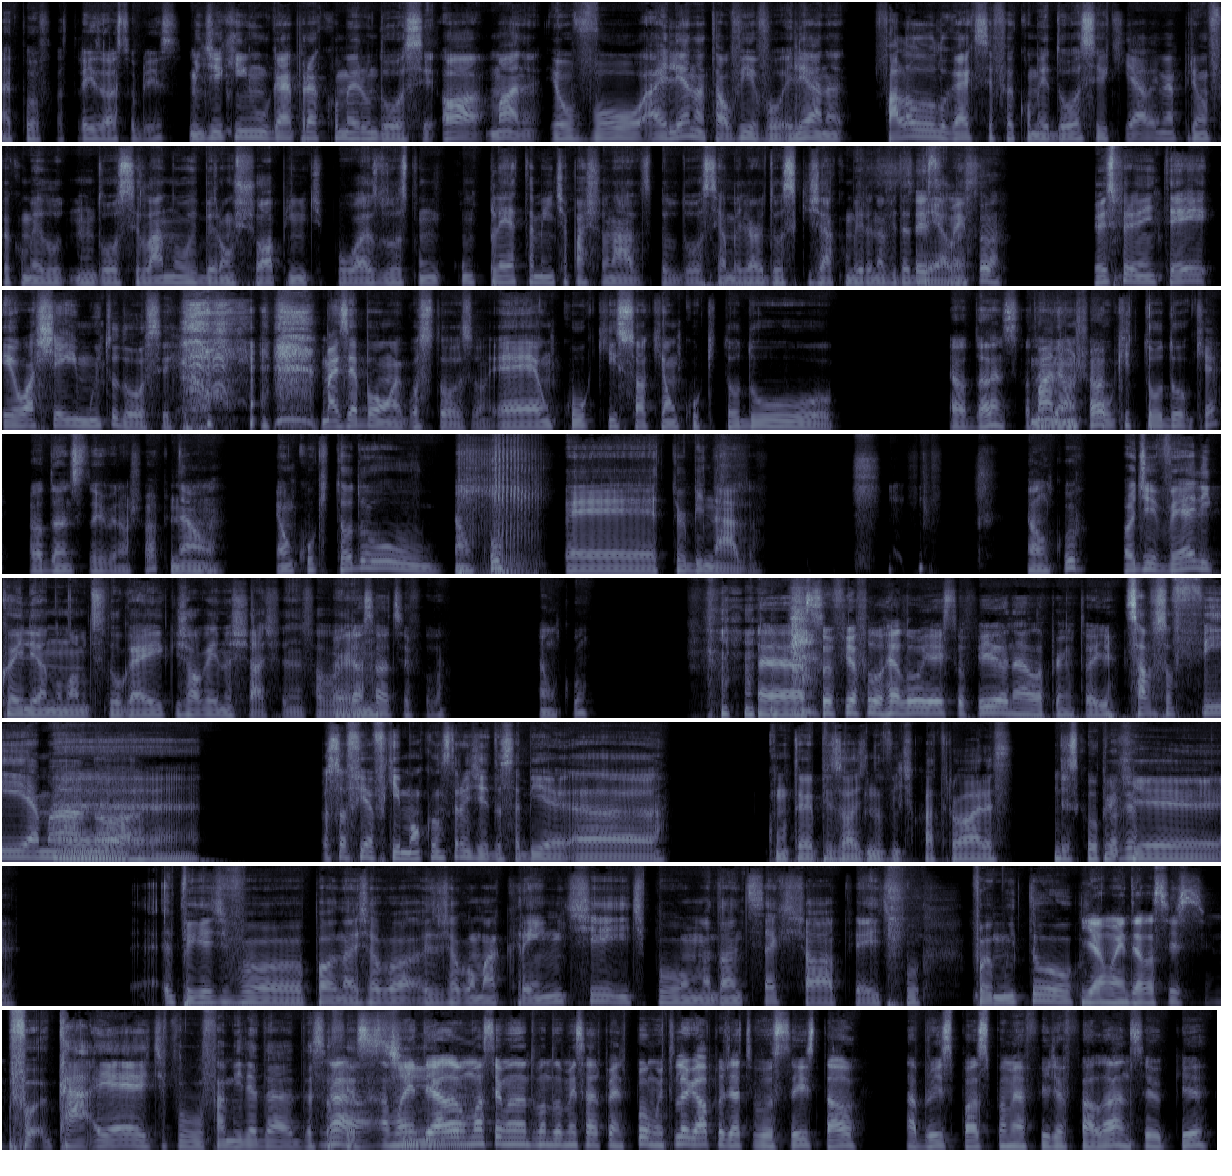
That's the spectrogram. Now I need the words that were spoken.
Mas, pô, falar três horas sobre isso. Me indiquem um lugar pra comer um doce. Ó, mano, eu vou. A Eliana tá ao vivo? Eliana, fala o lugar que você foi comer doce, que ela e minha prima foi comer um doce lá no Ribeirão Shopping. Tipo, as duas estão completamente apaixonadas pelo doce. É o melhor doce que já comeram na vida Você delas. experimentou? Eu experimentei, eu achei muito doce. Mas é bom, é gostoso. É um cookie, só que é um cookie todo. É o Dantes do Mano, é um Shopping? cookie todo. O quê? É o Dantes do Ribeirão Shopping? Não. É um cookie todo É um cu? é, turbinado. É um cu? Pode ver ali com a Eliana o nome desse lugar e joga aí no chat, fazendo favor. É engraçado você falou. É um cu? é, a Sofia falou hello, e aí, Sofia, né? Ela perguntou aí. Salve, Sofia, mano! É, Ô, Sofia, eu fiquei mal constrangido, sabia? Ah, com o teu episódio no 24 Horas. Desculpa, viu? Porque. Tipo, pô, nós jogou, jogou uma crente e, tipo, uma dona de sex shop. Aí, tipo, Foi muito. E a mãe dela assistindo. foi- é, tipo, família da, da Sofia Ah, a mãe assistindo. dela, uma semana, mandou mensagem pra gente. Pô, muito legal o projeto de vocês e tal. Abriu espaço pra minha filha falar, não sei o quê.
